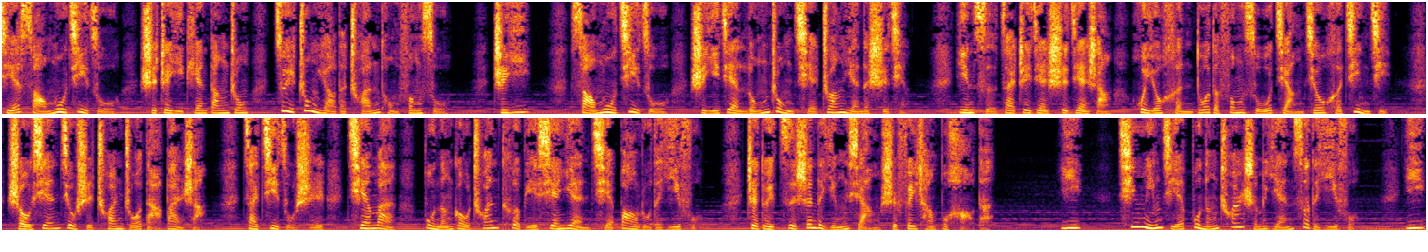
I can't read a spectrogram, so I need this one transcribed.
节扫墓祭祖是这一天当中最重要的传统风俗之一。扫墓祭祖是一件隆重且庄严的事情，因此在这件事件上会有很多的风俗讲究和禁忌。首先就是穿着打扮上，在祭祖时千万不能够穿特别鲜艳且暴露的衣服，这对自身的影响是非常不好的。一清明节不能穿什么颜色的衣服？一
